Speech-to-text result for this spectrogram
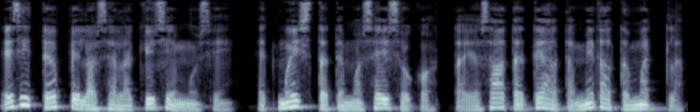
esita õpilasele küsimusi, et mõista tema seisukohta ja saada teada, mida ta mõtleb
